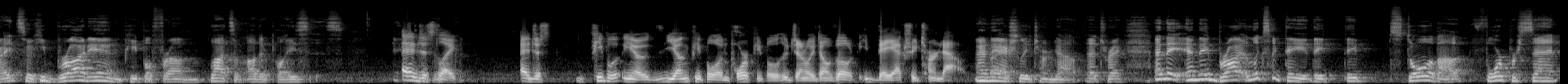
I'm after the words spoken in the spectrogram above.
right? So he brought in people from lots of other places. And just like, and just people, you know, young people and poor people who generally don't vote, they actually turned out. And right? they actually turned out. That's right. And they and they brought. It looks like they they they stole about four percent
